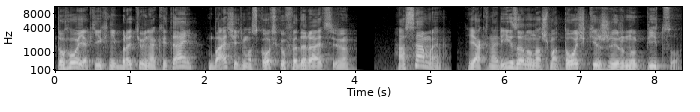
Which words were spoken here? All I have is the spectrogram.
того, як їхній братюня Китай бачить Московську Федерацію. А саме, як нарізану на шматочки жирну піцу.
